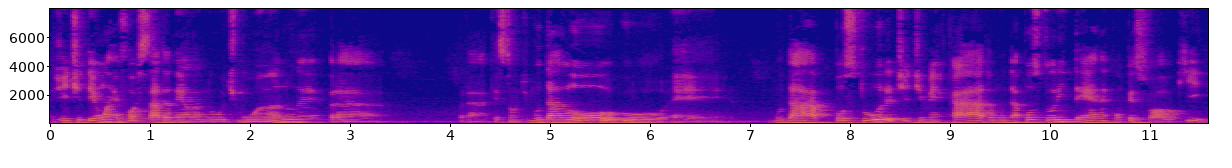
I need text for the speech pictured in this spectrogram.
A gente deu uma reforçada nela no último ano, né, para a questão de mudar logo, é, mudar a postura de, de mercado, mudar a postura interna com o pessoal aqui,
